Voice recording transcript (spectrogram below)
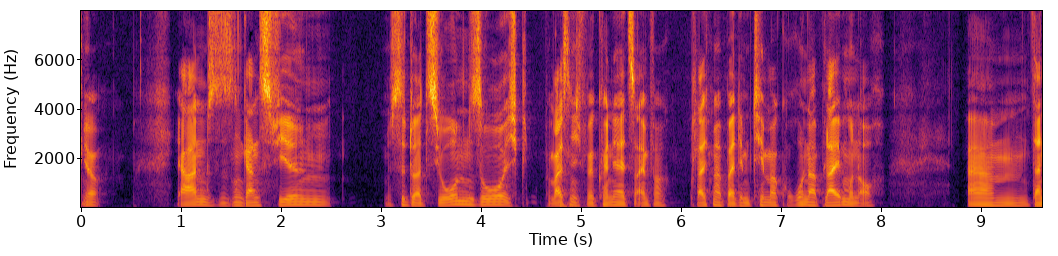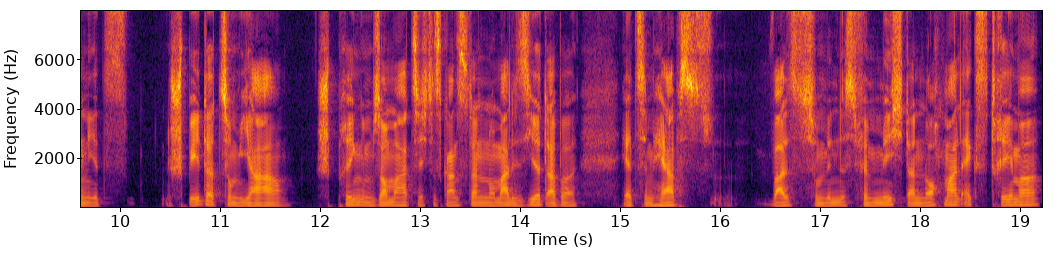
Ja. Ja, und das ist in ganz vielen Situationen so. Ich weiß nicht, wir können ja jetzt einfach gleich mal bei dem Thema Corona bleiben und auch ähm, dann jetzt später zum Jahr springen. Im Sommer hat sich das Ganze dann normalisiert, aber jetzt im Herbst war es zumindest für mich dann nochmal extremer,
